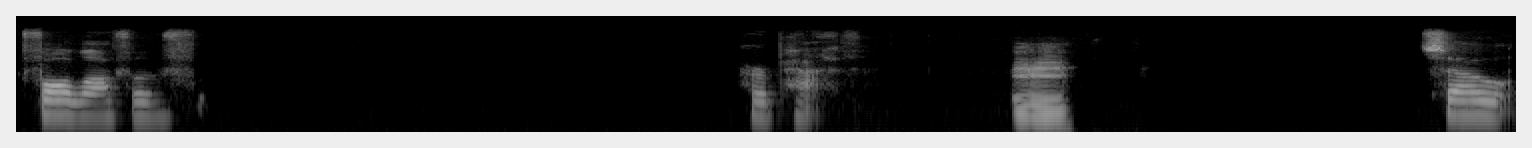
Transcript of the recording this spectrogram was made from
fall off of her path. Mm-hmm. So,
